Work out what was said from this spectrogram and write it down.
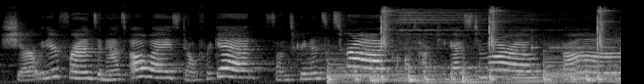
share it with your friends, and as always, don't forget, sunscreen and subscribe. I'll talk to you guys tomorrow. Bye.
